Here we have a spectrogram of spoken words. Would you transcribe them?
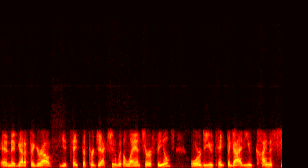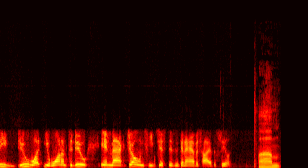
and they've got to figure out: you take the projection with a Lance or Fields, or do you take the guy that you kind of see do what you want him to do in Mac Jones? He just isn't going to have as high of a ceiling. Um,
